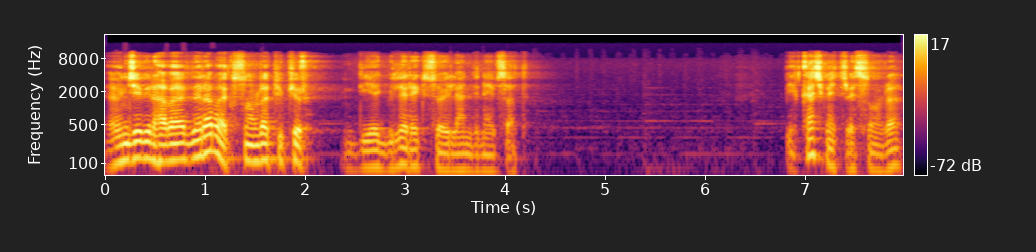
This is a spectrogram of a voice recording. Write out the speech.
Önce bir haberlere bak sonra tükür diye gülerek söylendi Nevzat. Birkaç metre sonra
